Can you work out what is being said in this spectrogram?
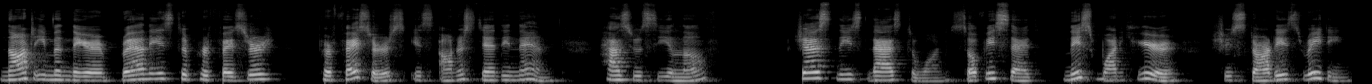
Not even their brightest professor, professors is understanding them. Has you seen love? Just this last one, Sophie said. This one here. She started reading.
